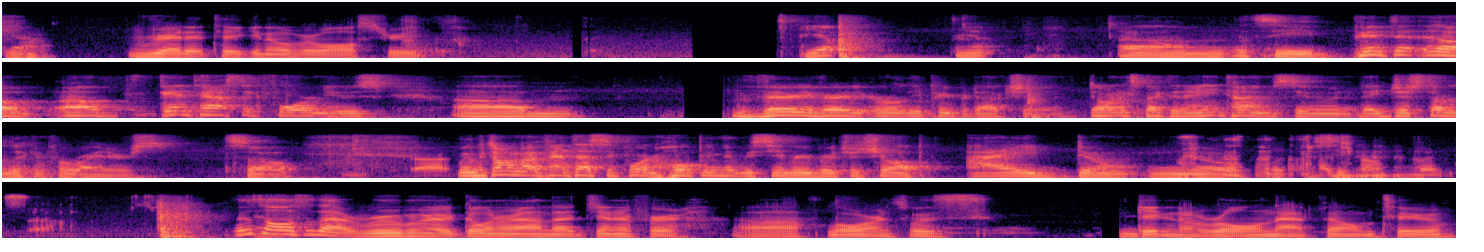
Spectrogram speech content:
Yeah. Reddit taking over Wall Street. Yep. Yep. Um, let's see. Panta- oh, uh, Fantastic Four news. Um, very, very early pre-production. Don't expect it anytime soon. They just started looking for writers. So God. we've been talking about Fantastic Four and hoping that we see Reed Richards show up. I don't know. if we're gonna I see don't that. think so. There's also that rumor going around that Jennifer uh, Lawrence was getting a role in that film too.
